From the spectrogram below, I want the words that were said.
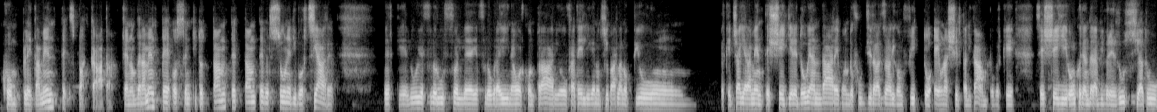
completamente spaccata. Cioè, non veramente ho sentito tante, tante persone divorziare perché lui è filo russo e lei è filo ucraina o al contrario, fratelli che non si parlano più perché già chiaramente scegliere dove andare quando fuggi dalla zona di conflitto è una scelta di campo, perché se scegli comunque di andare a vivere in Russia, tu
